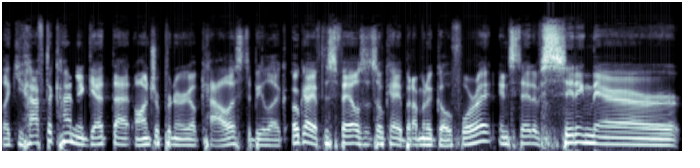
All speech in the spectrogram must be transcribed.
Like you have to kind of get that entrepreneurial callus to be like, okay, if this fails, it's okay, but I'm going to go for it instead of sitting there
